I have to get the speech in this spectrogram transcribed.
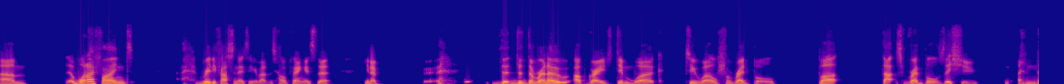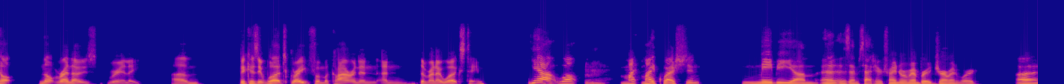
Um, what I find really fascinating about this whole thing is that you know the, the the Renault upgrade didn't work too well for Red Bull, but that's Red Bull's issue and not not Renault's really. Um, because it worked great for McLaren and, and the Renault Works team. Yeah, well, my my question, maybe um, as I'm sat here trying to remember a German word, uh,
